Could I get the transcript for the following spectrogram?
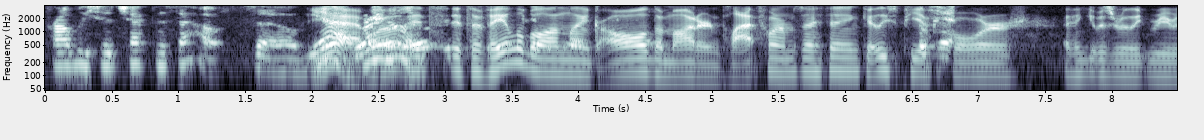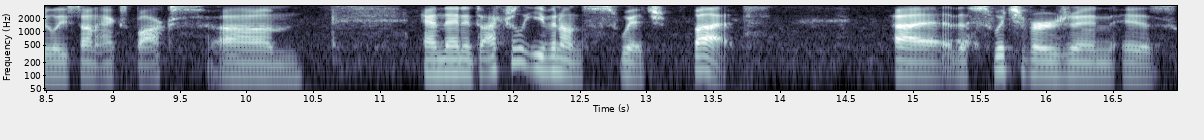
probably should check this out. So yeah, right well, on. it's it's available on like all the modern platforms. I think at least PS4. Okay. I think it was really re-released on Xbox, um, and then it's actually even on Switch. But uh, the Switch version is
